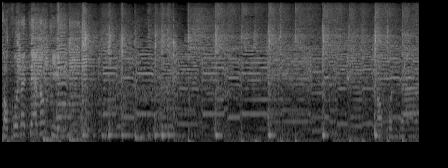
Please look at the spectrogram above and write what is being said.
ขอบคุณนะจ๊ะน้องจิ้มขอบคุณครับ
